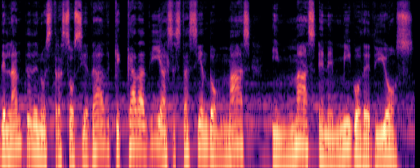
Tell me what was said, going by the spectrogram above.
delante de nuestra sociedad que cada día se está haciendo más y más enemigo de Dios.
